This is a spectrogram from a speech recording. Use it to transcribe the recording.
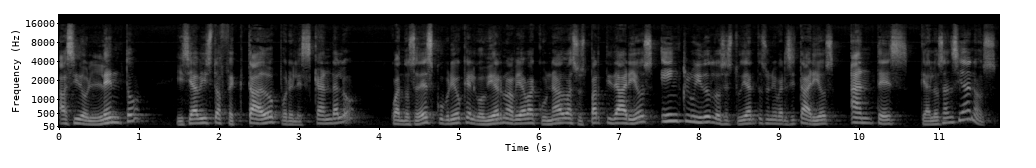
ha sido lento y se ha visto afectado por el escándalo cuando se descubrió que el gobierno había vacunado a sus partidarios, incluidos los estudiantes universitarios, antes que a los ancianos.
